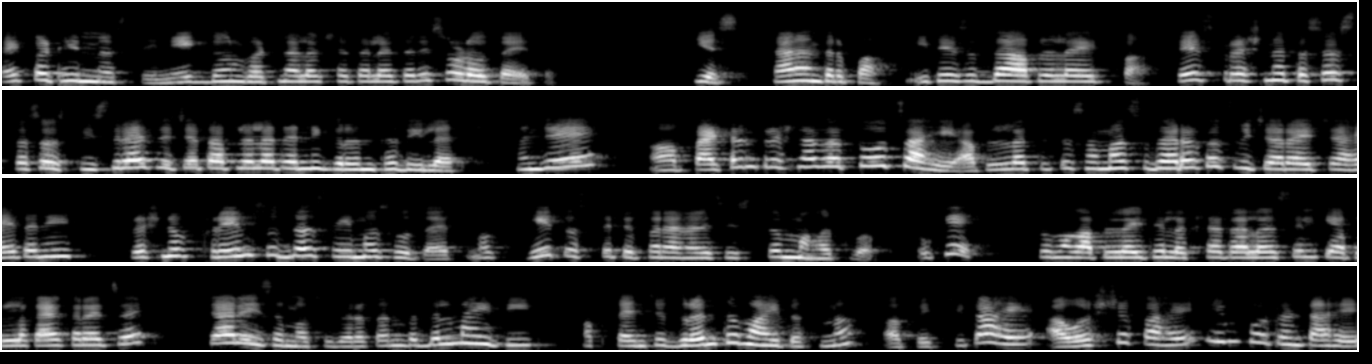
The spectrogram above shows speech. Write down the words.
काही कठीण नसते. आणि एक दोन घटना लक्षात आल्या तरी सोडवता येतात. येस त्यानंतर पहा. इथे सुद्धा आपल्याला एक पहा. तेच प्रश्न तसंच तसंच तिसऱ्याच याच्यात आपल्याला त्यांनी ग्रंथ दिलाय. म्हणजे पॅटर्न प्रश्नाचा तोच आहे. आपल्याला तिथं समाजसुधारकच विचारायचे आहेत आणि प्रश्न फ्रेमसुद्धा सेमच होत आहेत. मग हेच असते पेपर अनालिसिसचं महत्त्व. ओके सो मग आपल्याला इथे लक्षात आलं असेल की आपल्याला काय करायचं आहे चारही समाजसुधारकांबद्दल माहिती. मग त्यांचे ग्रंथ माहीत असणं अपेक्षित आहे आवश्यक आहे इम्पॉर्टंट आहे.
